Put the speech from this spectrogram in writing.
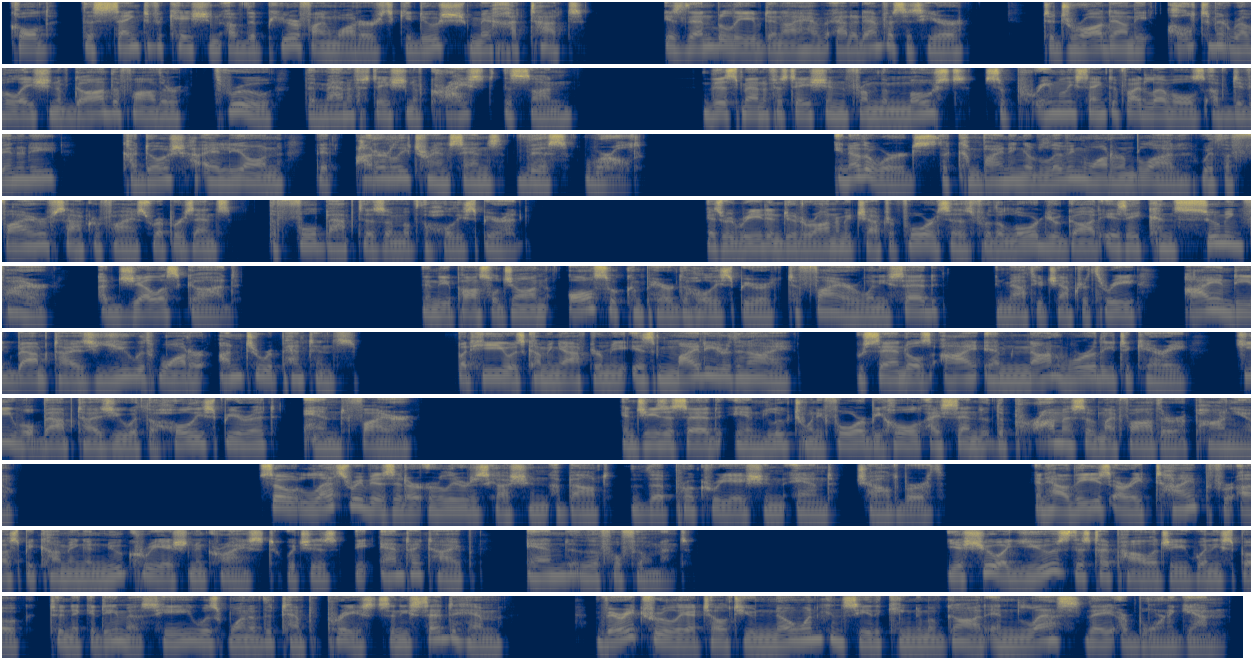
called the sanctification of the purifying waters, kiddush mechatat, is then believed, and I have added emphasis here, to draw down the ultimate revelation of God the Father through the manifestation of Christ the Son. This manifestation from the most supremely sanctified levels of divinity, Kadosh Ha'elyon, that utterly transcends this world. In other words, the combining of living water and blood with the fire of sacrifice represents the full baptism of the Holy Spirit. As we read in Deuteronomy chapter 4, it says, For the Lord your God is a consuming fire, a jealous God. And the Apostle John also compared the Holy Spirit to fire when he said in Matthew chapter 3, I indeed baptize you with water unto repentance, but he who is coming after me is mightier than I, whose sandals I am not worthy to carry. He will baptize you with the Holy Spirit and fire. And Jesus said in Luke 24, Behold, I send the promise of my Father upon you. So let's revisit our earlier discussion about the procreation and childbirth, and how these are a type for us becoming a new creation in Christ, which is the antitype and the fulfillment. Yeshua used this typology when he spoke to Nicodemus. He was one of the temple priests, and he said to him, very truly, I tell to you, no one can see the kingdom of God unless they are born again.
